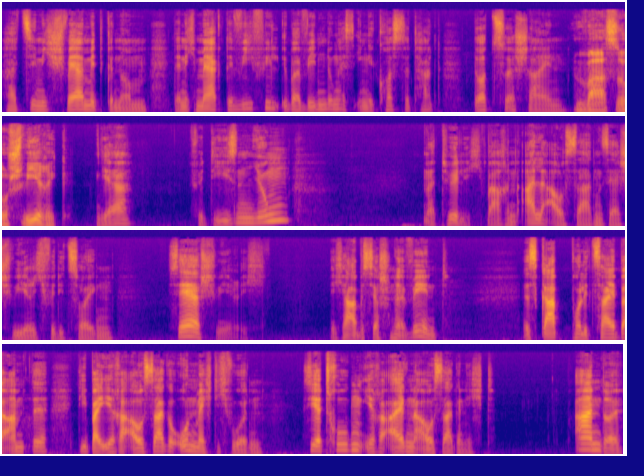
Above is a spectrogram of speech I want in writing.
hat sie mich schwer mitgenommen, denn ich merkte, wie viel Überwindung es ihn gekostet hat, dort zu erscheinen. War es so schwierig? Ja, für diesen Jungen Natürlich waren alle Aussagen sehr schwierig für die Zeugen. Sehr schwierig. Ich habe es ja schon erwähnt. Es gab Polizeibeamte, die bei ihrer Aussage ohnmächtig wurden. Sie ertrugen ihre eigene Aussage nicht. Andere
